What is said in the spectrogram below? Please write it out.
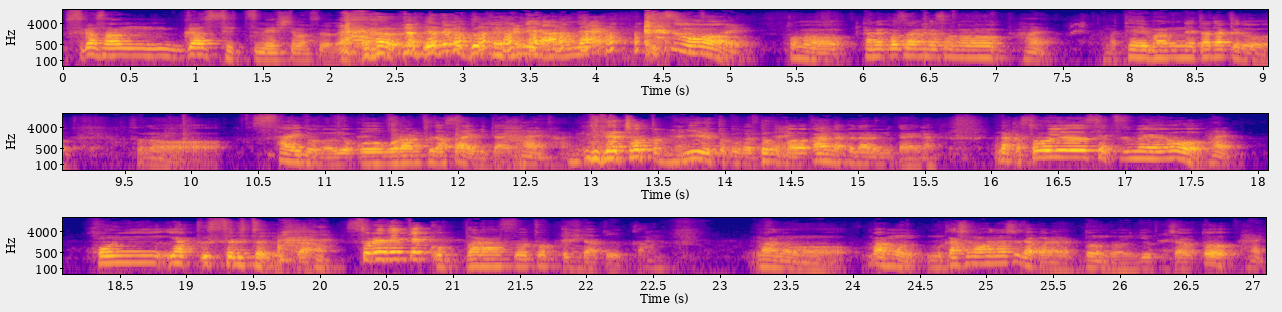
菅さんが説明してますよね。いや、でもどっかね、あのね、いつも、はいこの、金子さんがその、はい。まあ、定番ネタだけど、その、サイドの横をご覧くださいみたいな。はいはい。みんなちょっと見るとこがどこかわかんなくなるみたいな。なんかそういう説明をはい。翻訳するというか、それで結構バランスを取ってきたというか。まあ、あの、まあもう昔の話だからどんどん言っちゃうと、はい。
